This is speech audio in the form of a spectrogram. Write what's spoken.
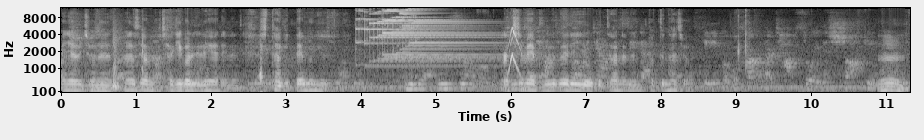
왜냐면 저는 항상 자기 관리를 해야 되는 스타기 때문이에요. 아침에 블루베리 요거트 하나는 거뜬하죠. 음.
